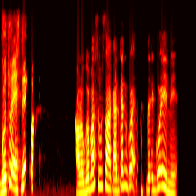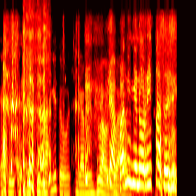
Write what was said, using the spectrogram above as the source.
gue tuh SD Kalau gue mah susah kan kan gue SD gue ini SD, SD Cina gitu nggak menjual. Ini apa gua. nih minoritas aja.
